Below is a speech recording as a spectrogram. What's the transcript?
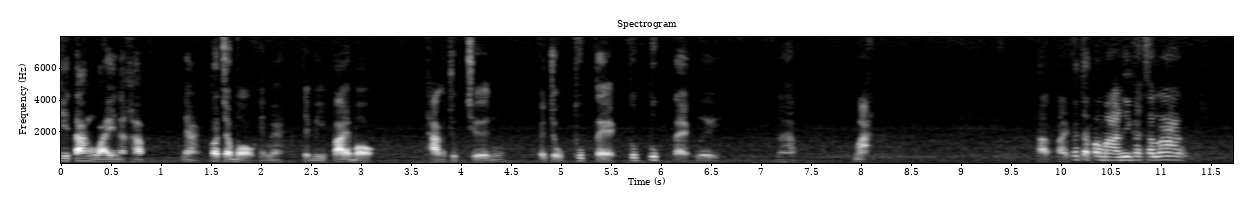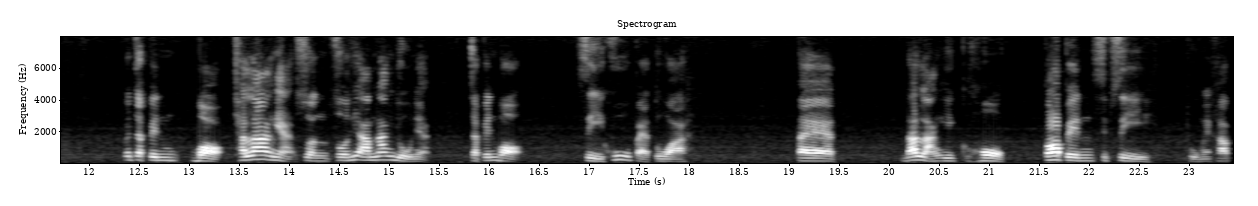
ที่ตั้งไว้นะครับ นี่ยก็จะบอกเห็นไหมจะมีป้ายบอกทางฉุกเฉินกระจกทุบแตกทุบทุบแตกเลยนะครับมาถัดไปก็จะประมาณนี้ครับชั้นล่าง ก็จะเป็นเบาะชั้นล่างเนี่ย ส่วนโซนที่อาร์มนั่งอยู่เนี่ย จะเป็นเบาะสี่คู่แปดตัวแต่ด้านหลังอีก6ก็เป็น14ถูกไหมครับ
